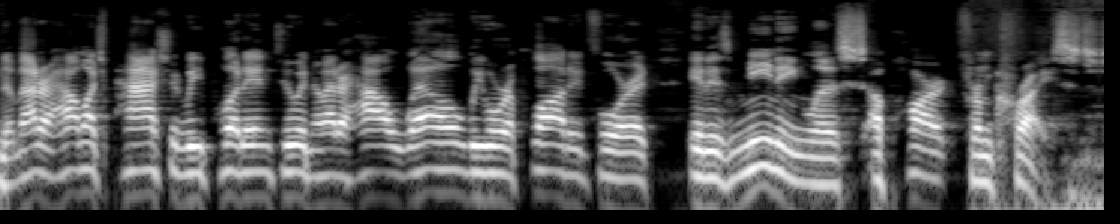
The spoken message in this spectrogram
no matter how much passion we put into it, no matter how well we were applauded for it, it is meaningless apart from Christ.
